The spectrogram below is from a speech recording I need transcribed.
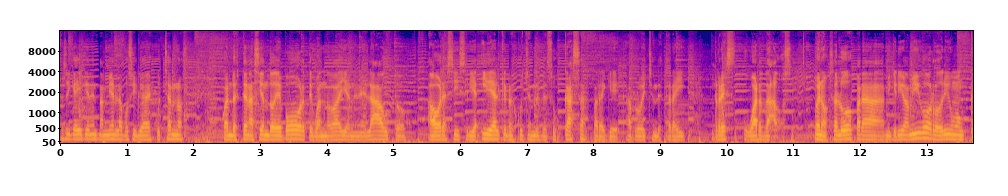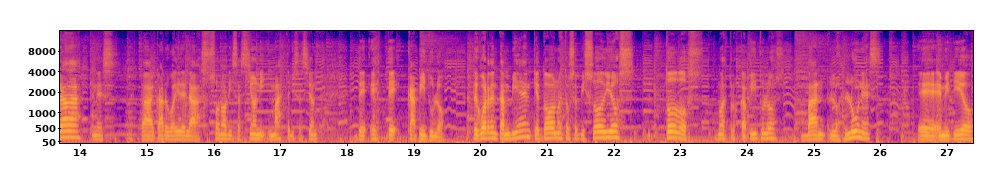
Así que ahí tienen también la posibilidad de escucharnos cuando estén haciendo deporte, cuando vayan en el auto. Ahora sí sería ideal que nos escuchen desde sus casas para que aprovechen de estar ahí resguardados. Bueno, saludos para mi querido amigo Rodrigo Moncada, quien está a cargo ahí de la sonorización y masterización de este capítulo. Recuerden también que todos nuestros episodios, todos nuestros capítulos van los lunes eh, emitidos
